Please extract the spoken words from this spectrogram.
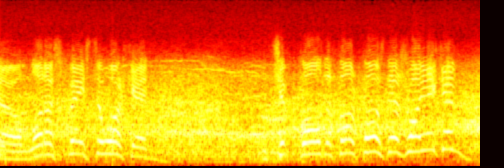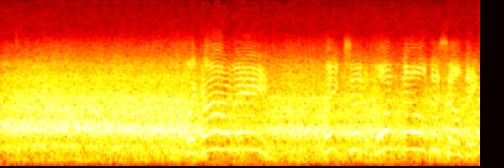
now, a lot of space to work in. The chip ball to far post, there's Roy Aitken! McGarvey makes it 1-0 to Celtic.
